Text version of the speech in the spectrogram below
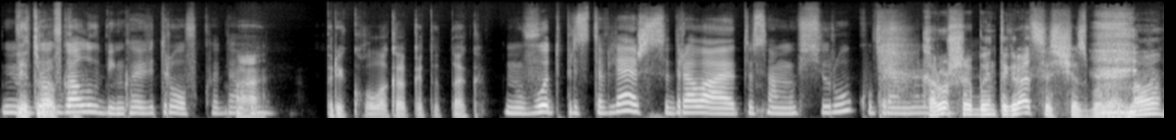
Ветровка. голубенькая ветровка, да. А, Прикол, а как это так? Ну вот, представляешь, содрала эту самую всю руку прям. Хорошая бы интеграция сейчас была, но...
